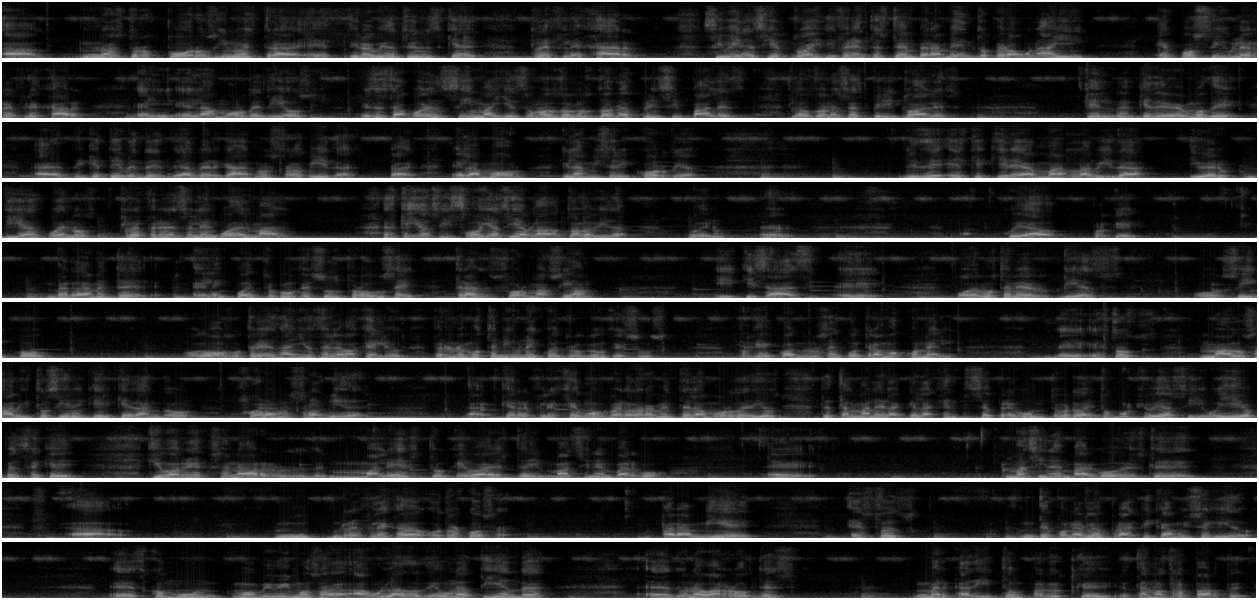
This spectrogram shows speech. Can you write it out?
A nuestros poros y nuestro estilo de vida tienen que reflejar. Si bien es cierto, hay diferentes temperamentos, pero aún ahí es posible reflejar el, amor de Dios. Eso está por encima y es uno de los dones principales, los dones espirituales que, debemos de, eh, de, que deben de, albergar nuestras vidas, el amor y la misericordia. Dice, el que quiere amar la vida y ver días buenos, refrena su lengua del mal. Es que yo así soy, así he hablado toda la vida. Bueno, eh, cuidado, porque verdaderamente el encuentro con Jesús produce transformación. Y quizás eh, podemos tener 10 o 5 o 2 o 3 años en el Evangelio, pero no hemos tenido un encuentro con Jesús. Porque cuando nos encontramos con Él, eh, estos malos hábitos tienen que ir quedando fuera de nuestras vidas. Que reflejemos verdaderamente el amor de Dios de tal manera que la gente se pregunte, ¿verdad? ¿Y tú por qué ve así? Oye, yo pensé que, que iba a reaccionar mal esto, que iba a este, y más sin embargo, eh, más sin embargo, este ah, refleja otra cosa. Para mí, eh, esto es de ponerlo en práctica muy seguido. Es común, como vivimos a, un lado de una tienda, eh, de un abarrotes, un mercadito, para los que están en otra parte,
